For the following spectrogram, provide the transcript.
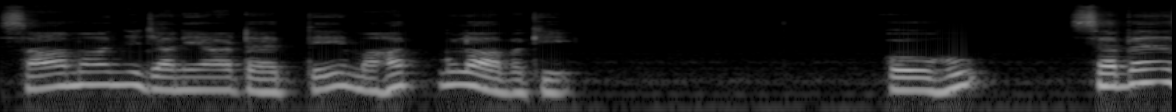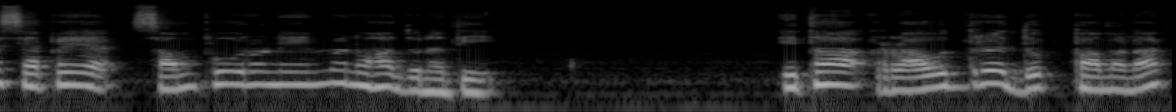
සාමාන්‍ය ජනයාට ඇත්තේ මහත් මුලාවකි. ඔව්හු සැබෑ සැපය සම්පූර්ණයෙන්ම නොහඳුනති. ඊතා රෞද්‍ර දුක් පමණක්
